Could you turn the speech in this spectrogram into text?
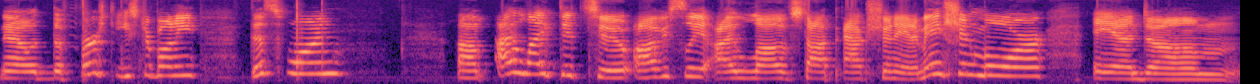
Now the first Easter Bunny, this one um, I liked it too. Obviously, I love stop action animation more and um,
